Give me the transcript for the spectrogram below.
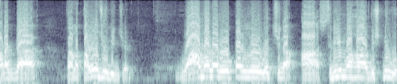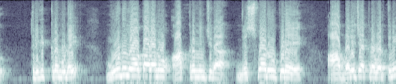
అడగ్గా తన తలను చూపించాడు. వామన రూపంలో వచ్చిన ఆ శ్రీ మహావిష్ణువు త్రివిక్రముడై మూడు లోకాలను ఆక్రమించిన విశ్వరూపుడే ఆ బలి చక్రవర్తిని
